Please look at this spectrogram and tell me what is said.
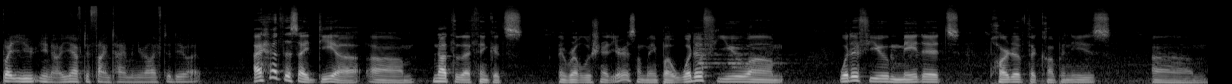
but you you know you have to find time in your life to do it I had this idea. Um, not that I think it's a revolutionary idea or something, but what if you, um, what if you made it part of the company's, um,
